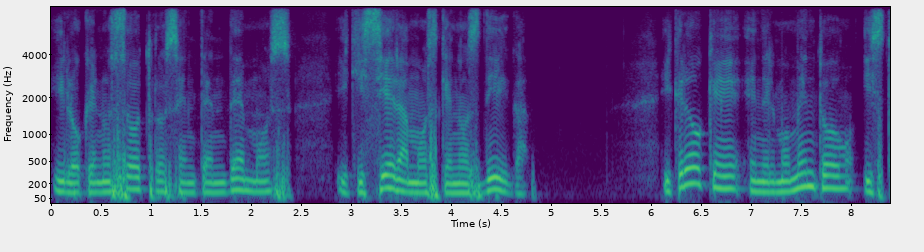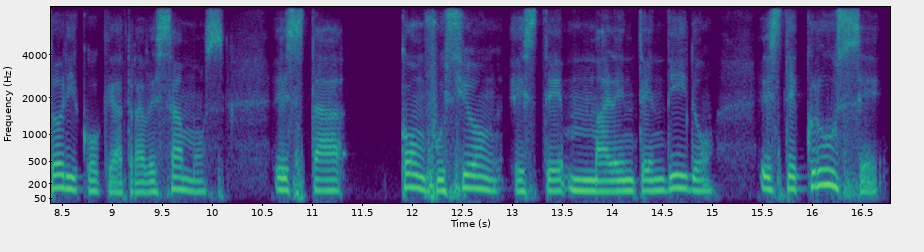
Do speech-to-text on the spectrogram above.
y lo que nosotros entendemos y quisiéramos que nos diga. Y creo que en el momento histórico que atravesamos, esta confusión, este malentendido, este cruce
